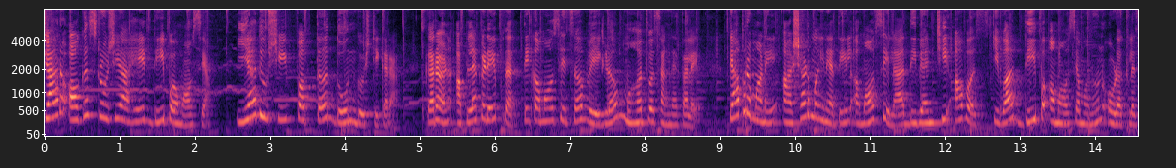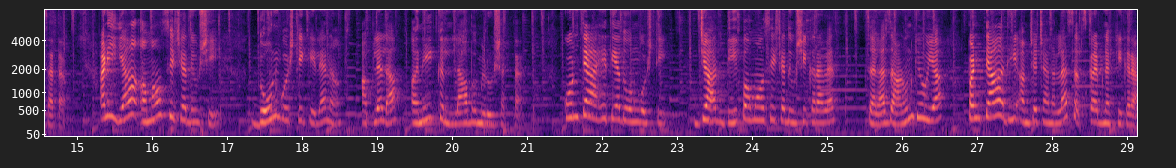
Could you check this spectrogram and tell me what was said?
चार ऑगस्ट रोजी आहे दीप अमावस्या. या दिवशी फक्त दोन गोष्टी करा. कारण आपल्याकडे प्रत्येक अमावस्येचं वेगळं महत्त्व सांगण्यात आलंय. त्याप्रमाणे आषाढ महिन्यातील अमावस्येला दिव्यांची आवस किंवा दीप अमावस्या म्हणून ओळखलं जातं. आणि या अमावस्येच्या दिवशी दोन गोष्टी केल्यानं आपल्याला अनेक लाभ मिळू शकतात. कोणत्या आहेत या दोन गोष्टी? ज्या दीप अमावस्येच्या दिवशी कराव्यात? चला जाणून घेऊया. पण त्याआधी आमच्या चॅनलला सबस्क्राईब नक्की करा.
